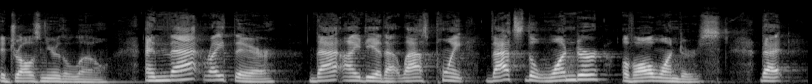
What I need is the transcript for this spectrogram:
it draws near the low. And that right there, that idea, that last point, that's the wonder of all wonders. That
